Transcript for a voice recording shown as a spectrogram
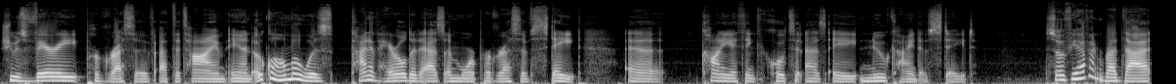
She was very progressive at the time, and Oklahoma was kind of heralded as a more progressive state. Uh, Connie, I think, quotes it as a new kind of state. So if you haven't read that,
